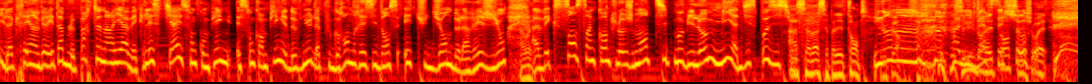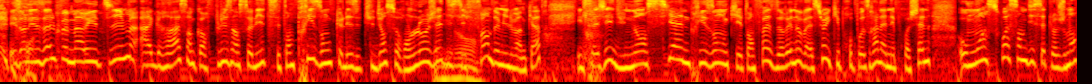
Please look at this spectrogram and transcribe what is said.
il a créé un véritable partenariat avec l'Estia et son camping, et son camping est devenu la plus grande résidence étudiante de la région Ah ouais. avec 150 logements type mobilhome mis à disposition. Ah ça va, c'est pas des tentes. Non, peur. non, l'hiver, c'est chaud. ouais. Et dans les Alpes-Maritimes, à Grasse, encore plus insolite, c'est en prison que les étudiants seront logés d'ici fin 2024. Il s'agit d'une ancienne prison qui est en phase de rénovation et qui proposera l'année prochaine au moins 77 logements.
